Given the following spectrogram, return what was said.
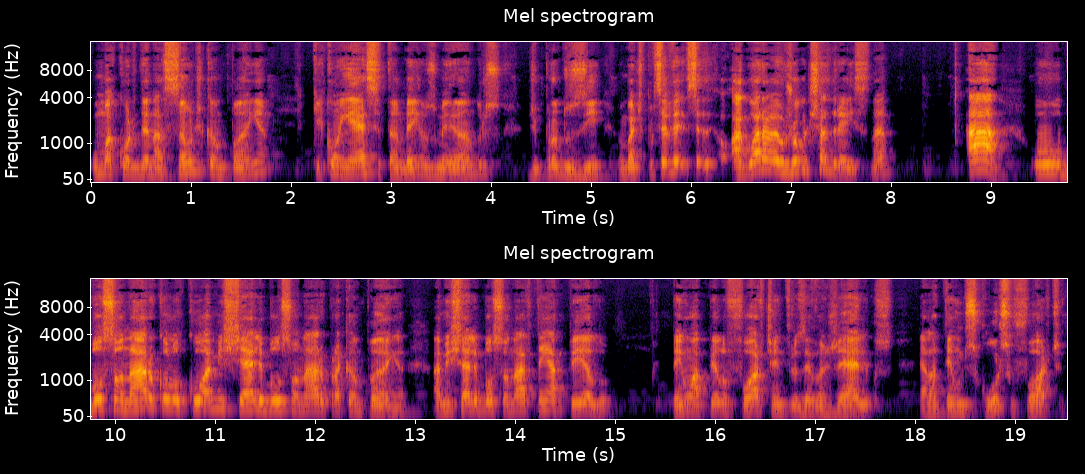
uma coordenação de campanha que conhece também os meandros de produzir um bate você vê, agora é o jogo de xadrez, né? Ah, o Bolsonaro colocou a Michele Bolsonaro para a campanha. A Michele Bolsonaro tem apelo, tem um apelo forte entre os evangélicos. Ela tem um discurso forte,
